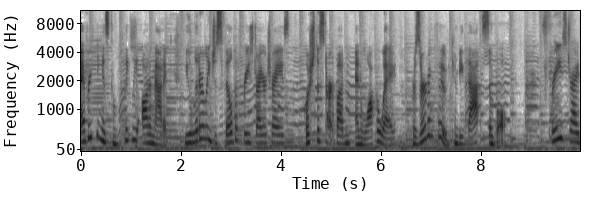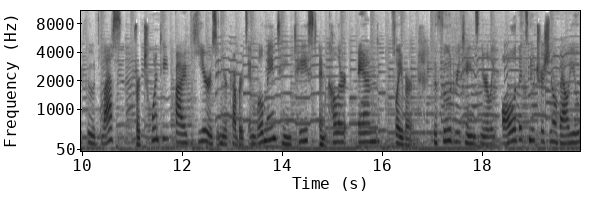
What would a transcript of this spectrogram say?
everything is completely automatic. You literally just fill the freeze dryer trays, push the start button, and walk away. Preserving food can be that simple. Freeze dried food lasts for 25 years in your cupboards and will maintain taste and color and flavor. The food retains nearly all of its nutritional value,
